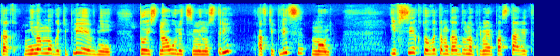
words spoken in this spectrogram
как, не намного теплее в ней. То есть на улице минус 3, а в теплице 0. И все, кто в этом году, например, поставит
